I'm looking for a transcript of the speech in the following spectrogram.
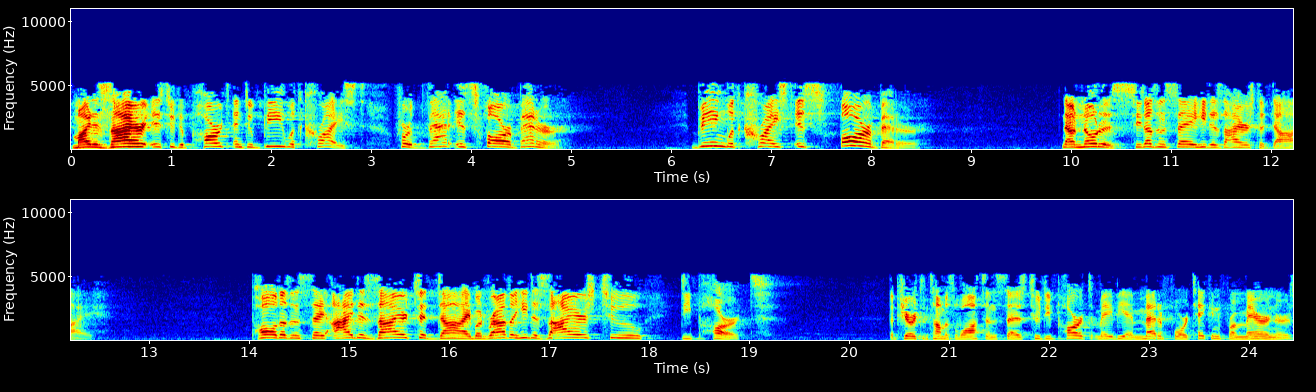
My desire is to depart and to be with Christ, for that is far better. Being with Christ is far better. Now, notice, he doesn't say he desires to die. Paul doesn't say, I desire to die, but rather he desires to depart. The Puritan Thomas Watson says, To depart may be a metaphor taken from mariners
